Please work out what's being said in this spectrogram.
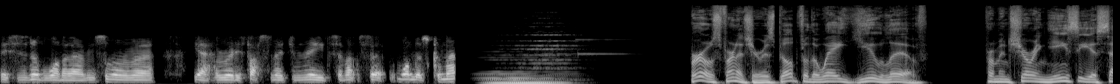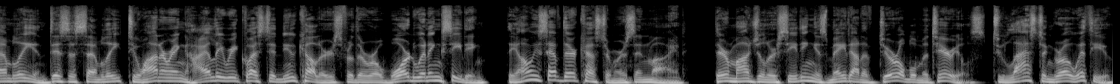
this is another one of them. And some of them are, yeah, a really fascinating read. So that's uh, one that's come out. Burrow's furniture is built for the way you live. From ensuring easy assembly and disassembly to honoring highly requested new colors for their award-winning seating, they always have their customers in mind. Their modular seating is made out of durable materials to last and grow with you.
